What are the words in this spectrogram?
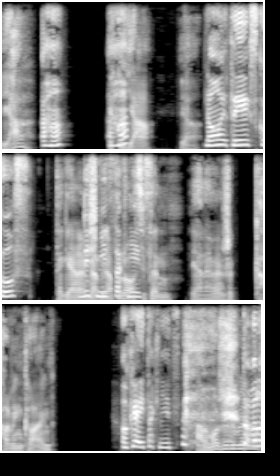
Já? Aha. Jako Aha. já. Já. No, ty zkus. Tak já nevím, Když nic, tak nic. asi ten, já nevím, že Calvin Klein. OK, tak nic. Ale možno, že by to byl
